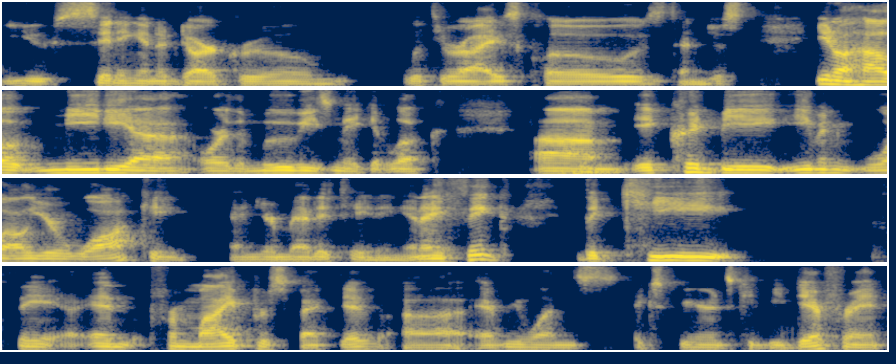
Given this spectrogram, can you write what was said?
you sitting in a dark room with your eyes closed and just you know how media or the movies make it look. Um, it could be even while you're walking and you're meditating. And I think the key thing, and from my perspective, uh, everyone's experience could be different.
